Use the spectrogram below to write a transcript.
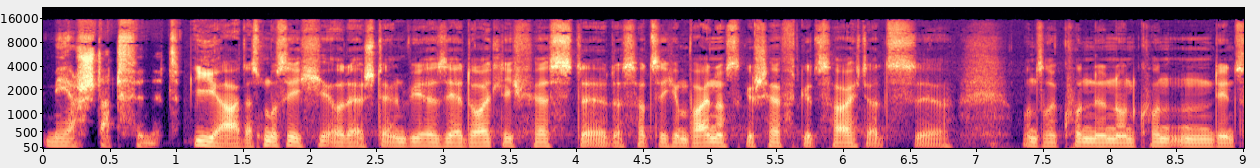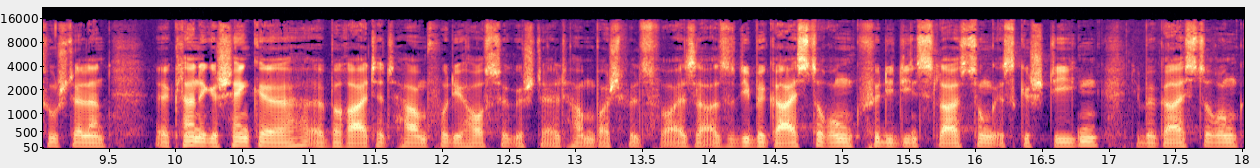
mehr stattfindet. Ja, das muss ich oder stellen wir sehr deutlich fest. Äh, das hat sich im Weihnachtsgeschäft gezeigt, als äh, unsere Kundinnen und Kunden den Zustellern äh, kleine Geschenke bereitet haben, vor die Haustür gestellt haben beispielsweise. Also die Begeisterung für die Dienstleistung ist gestiegen, die Begeisterung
